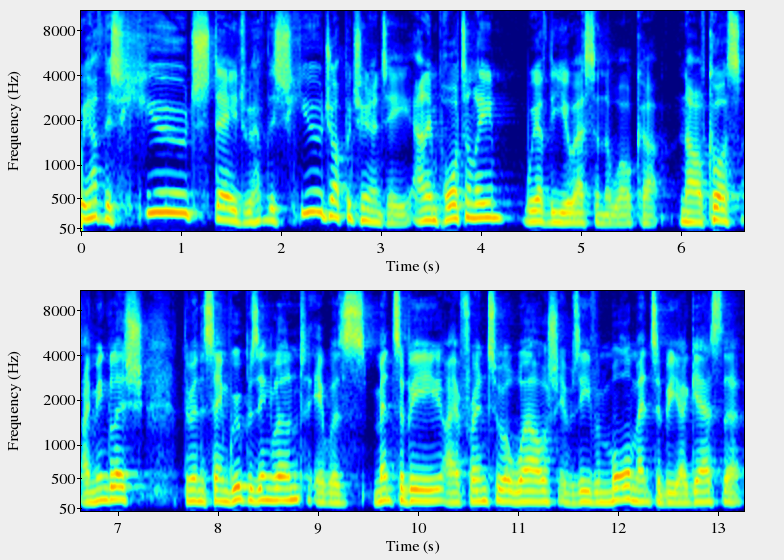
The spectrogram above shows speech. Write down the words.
we have this huge stage, we have this huge opportunity, and importantly, we have the US in the World Cup. Now, of course, I'm English. They're in the same group as England. It was meant to be. I have friends who are Welsh. It was even more meant to be, I guess, that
